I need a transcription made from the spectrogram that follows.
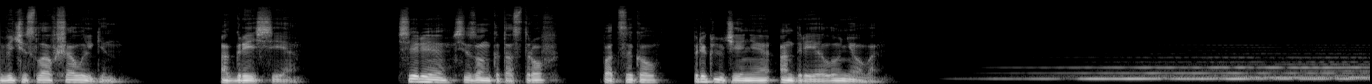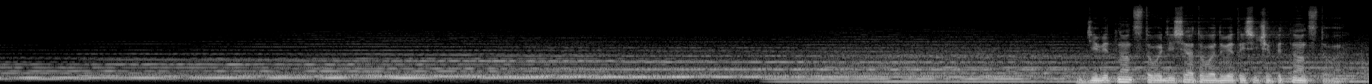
Вячеслав Шалыгин. Агрессия. Серия «Сезон катастроф». Подцикл «Приключения Андрея Лунёва». Девятнадцатого десятого 2015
